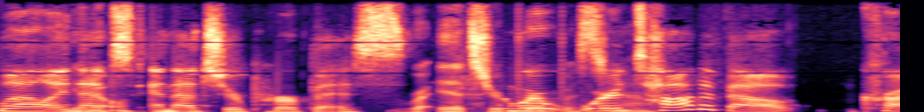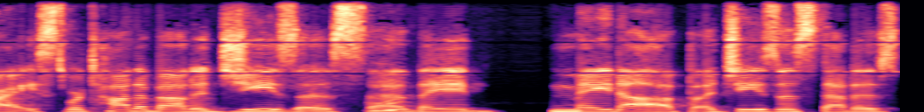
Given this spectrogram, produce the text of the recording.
Well, and You that's know. and that's your purpose. Right, that's your we're, purpose, We're yeah. taught about Christ. We're taught about a Jesus that uh-huh. they made up, a Jesus that is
